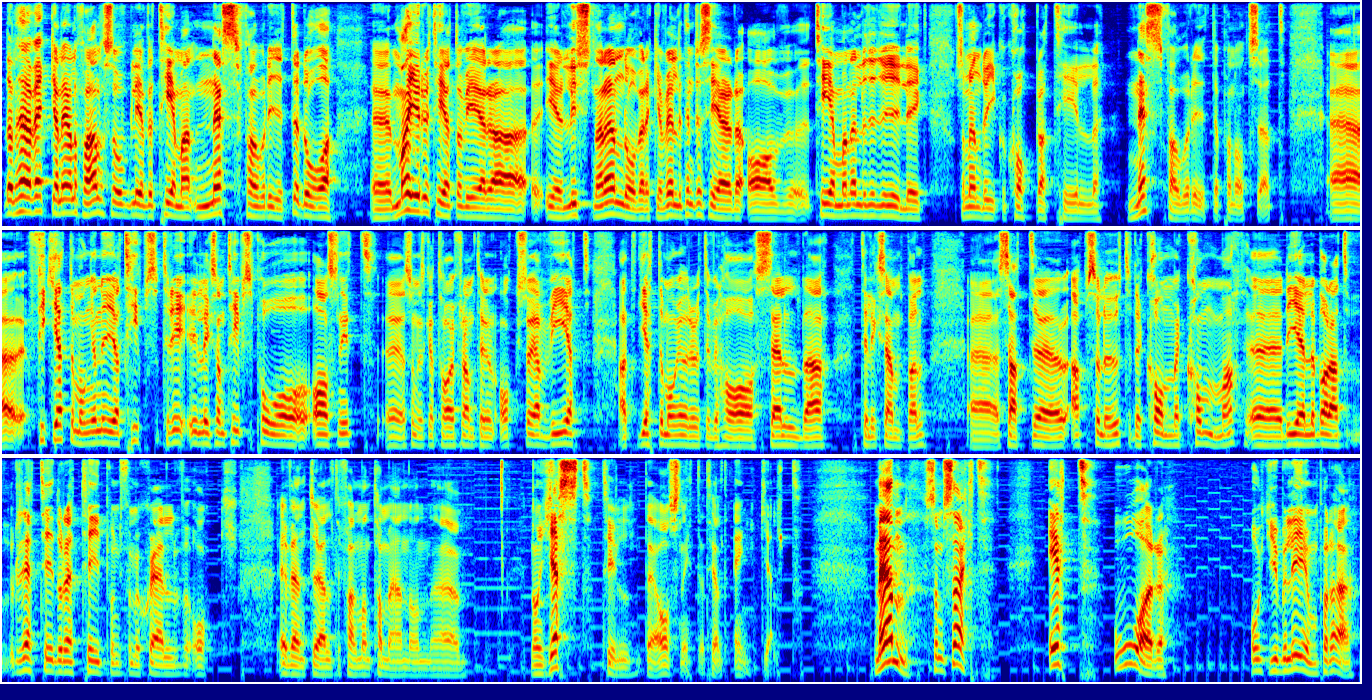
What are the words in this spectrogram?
den här veckan i alla fall så blev det tema NES-favoriter då eh, majoritet av era, er lyssnare ändå verkar väldigt intresserade av teman eller dylikt som ändå gick att koppla till NES-favoriter på något sätt. Uh, fick jättemånga nya tips, tri, liksom tips på avsnitt uh, som vi ska ta i framtiden också. Jag vet att jättemånga där ute vill ha Zelda till exempel. Uh, så att absolut, det kommer komma. det gäller bara att rätt tid och rätt tidpunkt för mig själv och eventuellt ifall man tar med någon, eh, någon gäst till det avsnittet helt enkelt. Men som sagt, ett år och jubileum på det.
